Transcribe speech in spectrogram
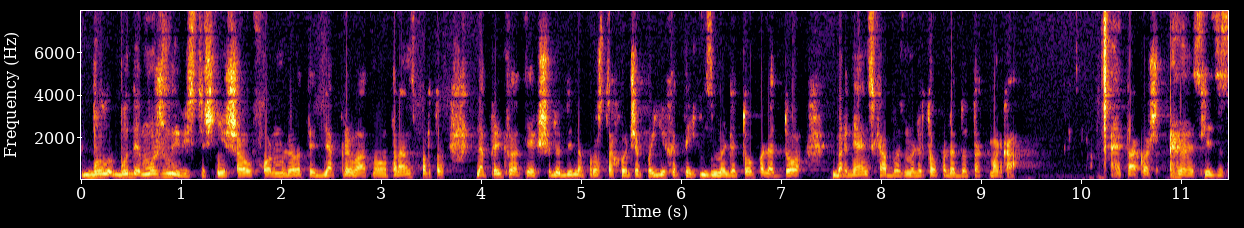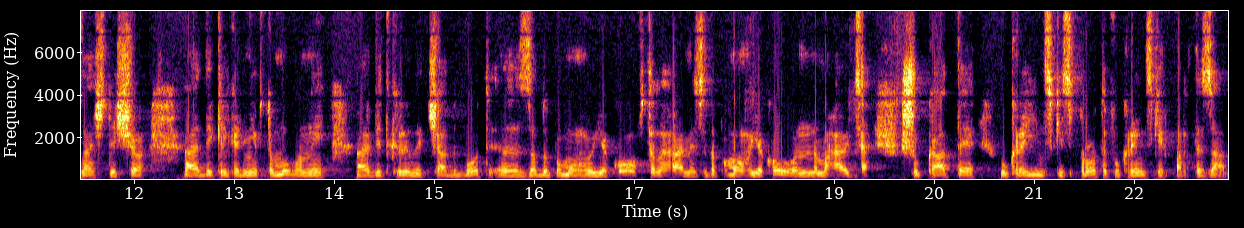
Бу- буде можливість точніше оформлювати для приватного транспорту. Наприклад, якщо людина просто хоче поїхати із Мелітополя до Бердянська або з Мелітополя до Такмака. Також слід зазначити, що е, декілька днів тому вони е, відкрили чат-бот, е, за допомогою якого в телеграмі, за допомогою якого вони намагаються шукати український спротив українських партизан.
